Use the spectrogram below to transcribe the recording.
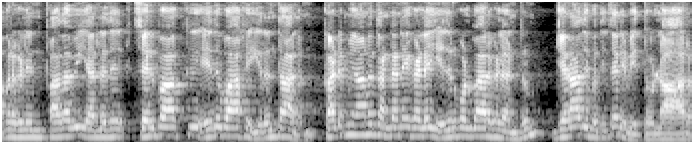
அவர்களின் பதவி அல்லது செல்வாக்கு எதுவாக இருந்தாலும் கடுமையான தண்டனைகளை எதிர்கொள்வார்கள் என்றும் ஜனாதிபதி தெரிவித்துள்ளார்.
